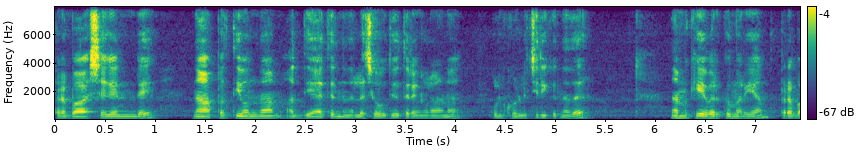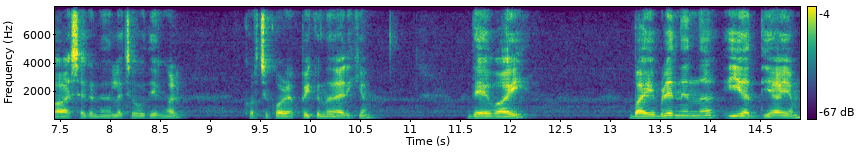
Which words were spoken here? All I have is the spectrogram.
പ്രഭാഷകന്റെ നാൽപ്പത്തി ഒന്നാം അധ്യായത്തിൽ നിന്നുള്ള ചോദ്യോത്തരങ്ങളാണ് ഉൾക്കൊള്ളിച്ചിരിക്കുന്നത്. നമുക്ക് ഏവർക്കും അറിയാം പ്രഭാഷകൻ നിന്നുള്ള ചോദ്യങ്ങൾ കുറച്ച് കുഴപ്പിക്കുന്നതായിരിക്കും. ദയവായി ബൈബിളിൽ നിന്ന് ഈ അധ്യായം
